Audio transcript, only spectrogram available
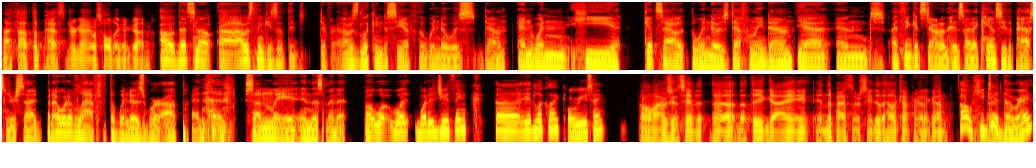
I thought the passenger guy was holding a gun. Oh, that's not. Uh, I was thinking something different. I was looking to see if the window was down, and when he gets out, the window is definitely down. Yeah, and I think it's down on his side. I can't see the passenger side, but I would have laughed if the windows were up and then suddenly in this minute. But what what what did you think uh, it looked like? What were you saying? Oh, I was going to say that the that the guy in the passenger seat of the helicopter had a gun. Oh, he did though, right?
